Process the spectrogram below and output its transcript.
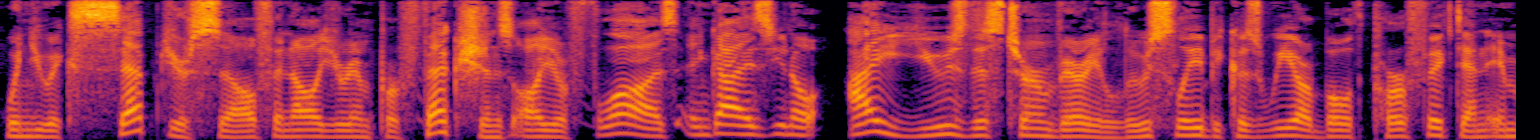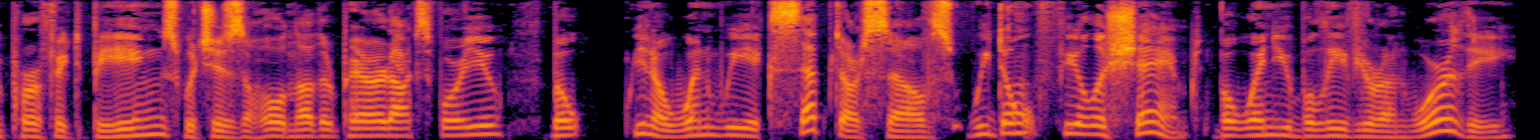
When you accept yourself and all your imperfections, all your flaws, and guys, you know, I use this term very loosely because we are both perfect and imperfect beings, which is a whole nother paradox for you. But you know, when we accept ourselves, we don't feel ashamed. But when you believe you're unworthy,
